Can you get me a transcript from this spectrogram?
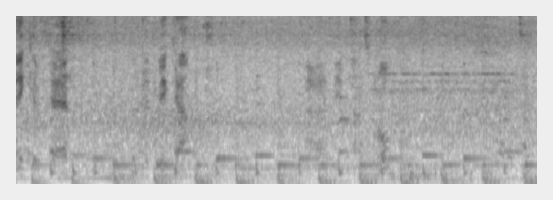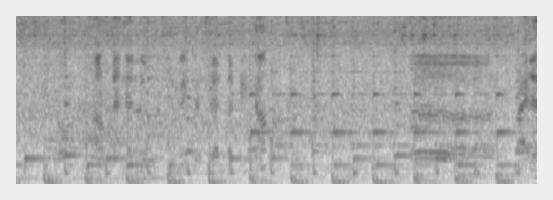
mec faire le PK. En que faire le PK, à la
